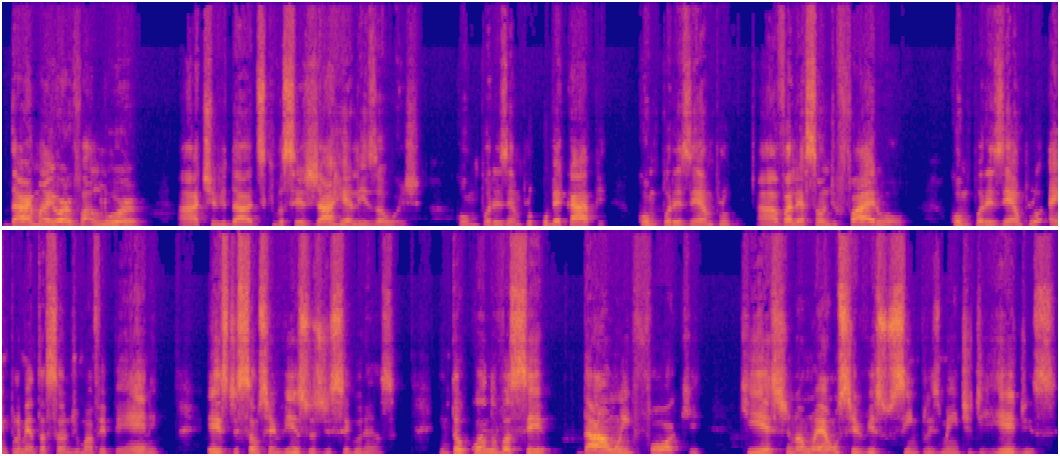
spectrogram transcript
dar maior valor a atividades que você já realiza hoje, como por exemplo o backup, como por exemplo a avaliação de firewall, como por exemplo a implementação de uma VPN. Estes são serviços de segurança. Então, quando você dá um enfoque que este não é um serviço simplesmente de redes,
